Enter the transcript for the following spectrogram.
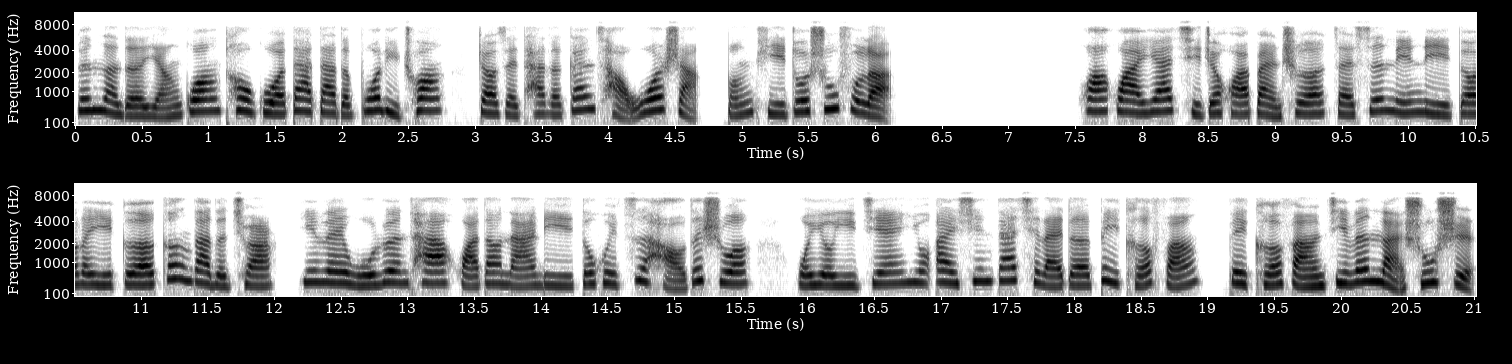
温暖的阳光透过大大的玻璃窗。照在它的干草窝上，甭提多舒服了。花花鸭骑着滑板车在森林里兜了一个更大的圈儿，因为无论它滑到哪里，都会自豪的说：“我有一间用爱心搭起来的贝壳房，贝壳房既温暖舒适，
